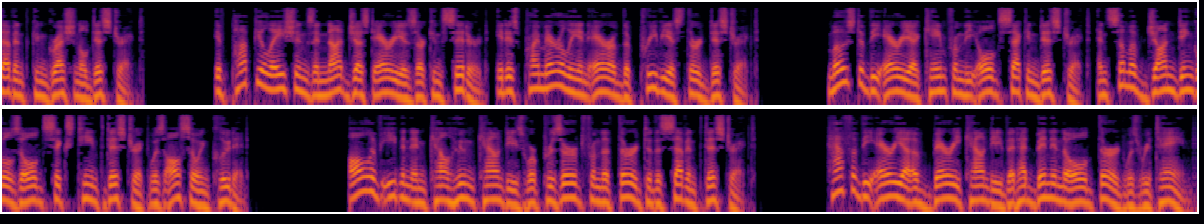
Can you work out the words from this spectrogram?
7th Congressional District. If populations and not just areas are considered, it is primarily an heir of the previous 3rd District. Most of the area came from the old 2nd District, and some of John Dingell's old 16th District was also included. All of Eaton and Calhoun counties were preserved from the 3rd to the 7th District. Half of the area of Barry County that had been in the old 3rd was retained.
